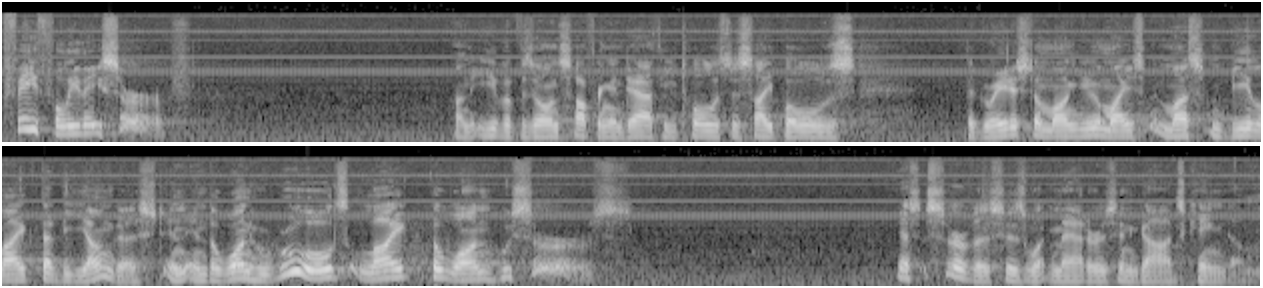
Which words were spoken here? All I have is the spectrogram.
faithfully they serve. On the eve of his own suffering and death, he told his disciples, The greatest among you must, be like the, the youngest, and, and the one who rules like the one who serves. Yes, service is what matters in God's kingdom.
